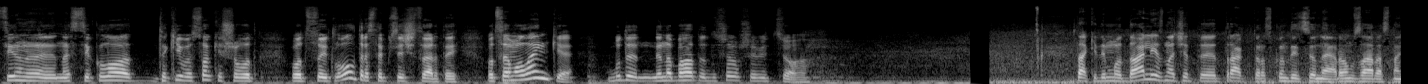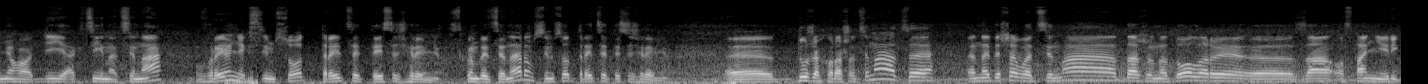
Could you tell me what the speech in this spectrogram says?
ціни на стекло такі високі, що от, от стоїть Ловол 354, оце маленьке буде не набагато дешевше від цього. Так, ідемо далі. Значить, е, трактор з кондиціонером. Зараз на нього діє акційна ціна в гривнях 730 тисяч гривень. З кондиціонером 730 тисяч гривень. Е, дуже хороша ціна. Це найдешева ціна навіть на долари е, за останній рік.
